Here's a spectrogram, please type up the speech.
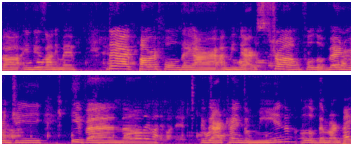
uh, in this anime. They are powerful. They are, I mean, they are strong, full of energy. Even um, if they are kind of mean, all of them are great.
